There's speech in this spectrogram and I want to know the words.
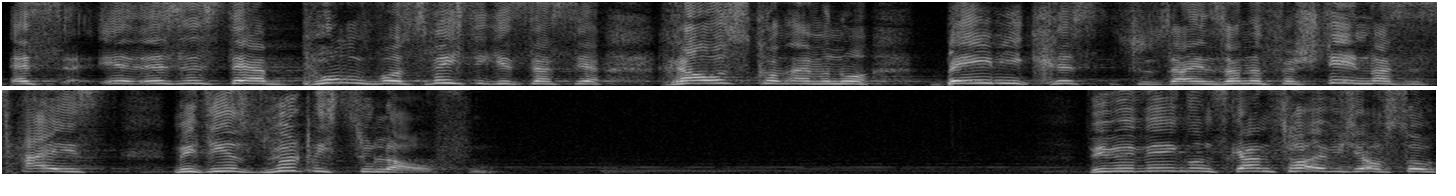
Es, es ist der Punkt, wo es wichtig ist, dass ihr rauskommt, einfach nur Babychristen zu sein, sondern verstehen, was es heißt, mit Jesus wirklich zu laufen. Wir bewegen uns ganz häufig auf so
